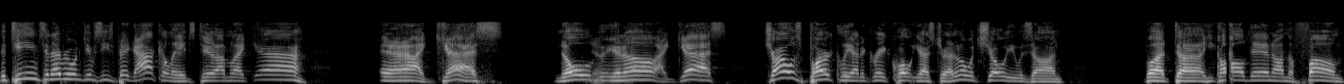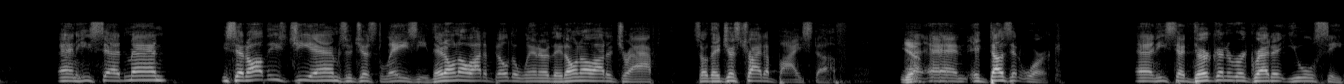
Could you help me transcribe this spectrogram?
the teams that everyone gives these big accolades to, I'm like, yeah, yeah, I guess. No, you know, I guess. Charles Barkley had a great quote yesterday. I don't know what show he was on, but uh, he called in on the phone and he said, man, he said all these GMs are just lazy. They don't know how to build a winner. They don't know how to draft, so they just try to buy stuff. Yeah. And, and it doesn't work. And he said they're going to regret it. You will see.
